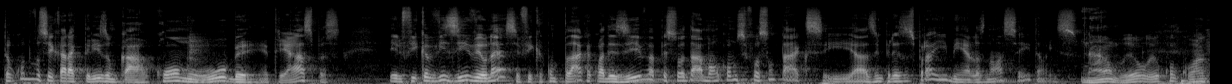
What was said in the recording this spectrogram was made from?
Então, quando você caracteriza um carro como Uber, entre aspas, ele fica visível, né? Você fica com placa, com adesivo, a pessoa dá a mão como se fosse um táxi. E as empresas proíbem, elas não aceitam isso. Não, eu, eu concordo.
